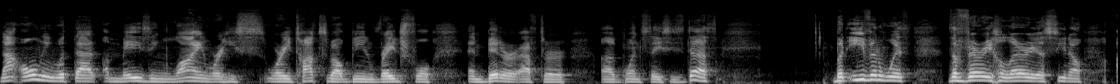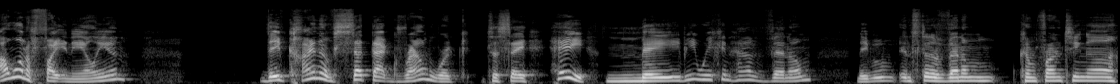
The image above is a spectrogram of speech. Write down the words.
not only with that amazing line where he's where he talks about being rageful and bitter after uh, Gwen Stacy's death, but even with the very hilarious, you know, I want to fight an alien. They've kind of set that groundwork to say, hey, maybe we can have Venom. Maybe instead of Venom confronting uh,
